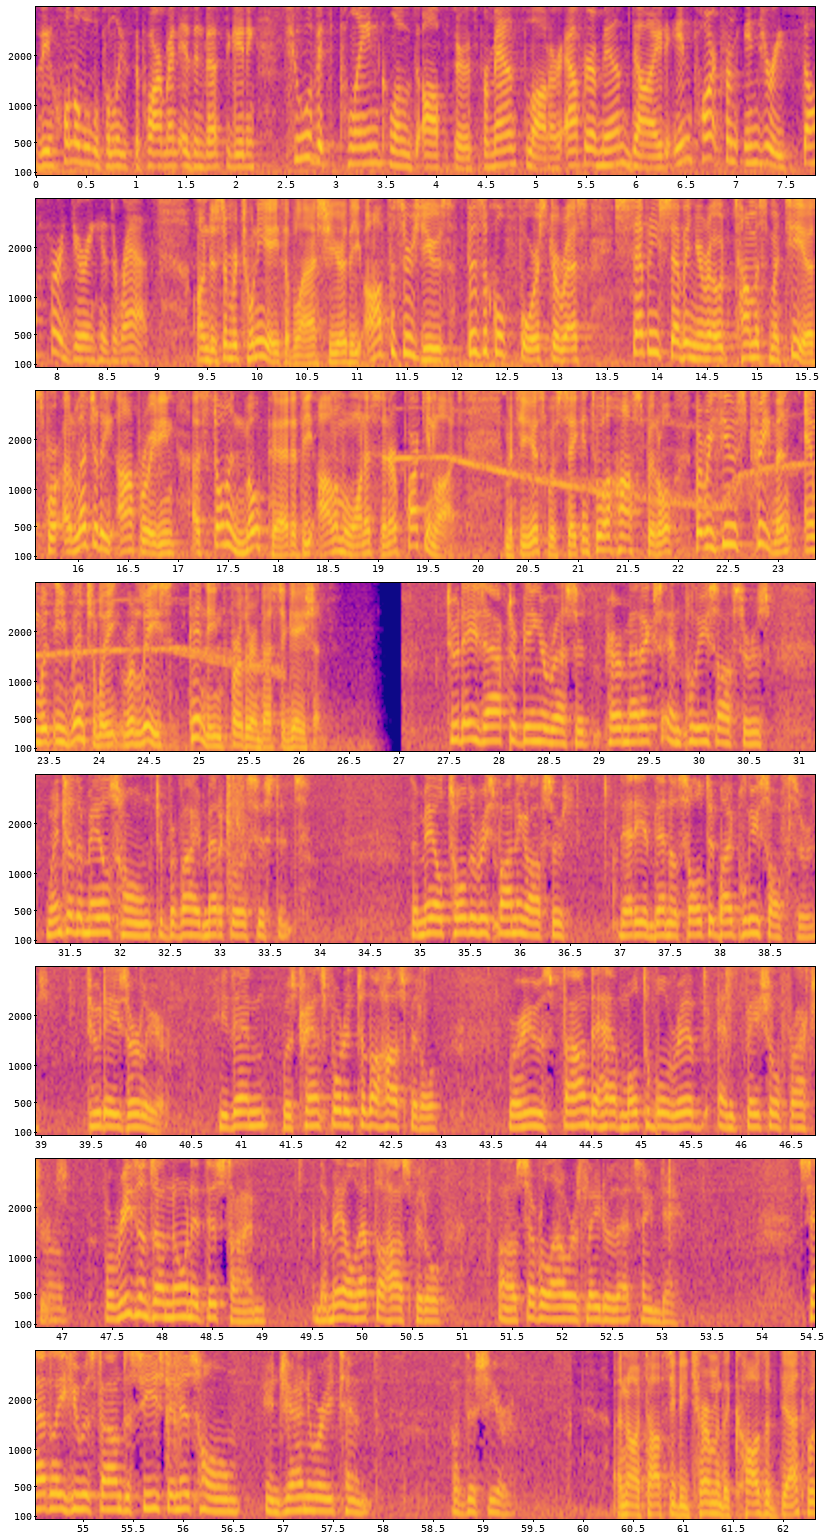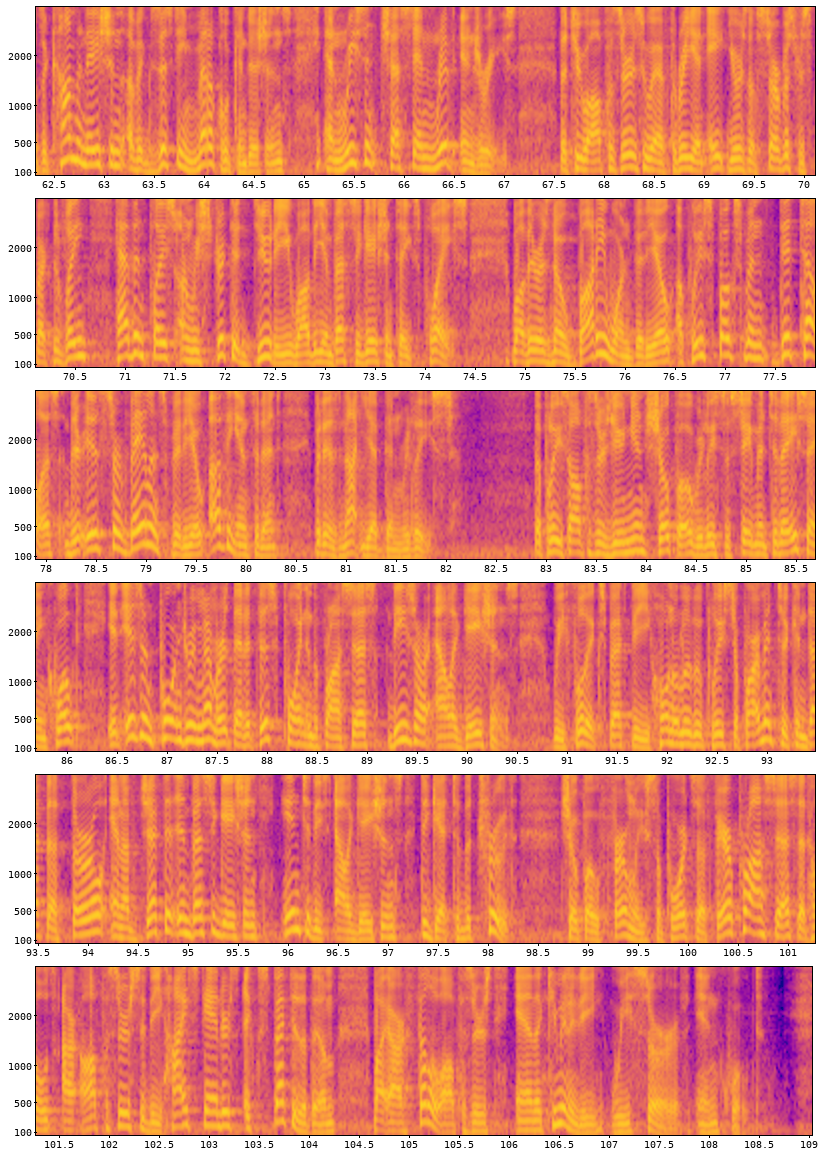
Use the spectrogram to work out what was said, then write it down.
The Honolulu Police Department is investigating two of its plainclothes officers for manslaughter after a man died in part from injuries suffered during his arrest. On December 28th of last year, the officers used physical force to arrest 77-year-old Thomas Matias for allegedly operating a stolen moped at the Ala Moana Center parking lot. Matias was taken to a hospital but refused treatment and was eventually released pending further investigation. Two days after being arrested, paramedics and police officers went to the male's home to provide medical assistance. The male told the responding officers that he had been assaulted by police officers two days earlier. He then was transported to the hospital where he was found to have multiple rib and facial fractures. For reasons unknown at this time, the male left the hospital uh, several hours later that same day. Sadly, he was found deceased in his home in January 10th of this year. An autopsy determined the cause of death was a combination of existing medical conditions and recent chest and rib injuries. The two officers, who have three and eight years of service respectively, have been placed on restricted duty while the investigation takes place. While there is no body-worn video, a police spokesman did tell us there is surveillance video of the incident, but it has not yet been released. The Police Officers Union, SHOPO, released a statement today saying, quote, it is important to remember that at this point in the process, these are allegations. We fully expect the Honolulu Police Department to conduct a thorough and objective investigation into these allegations to get to the truth. SHOPO firmly supports a fair process that holds our officers to the high standards expected of them by our fellow officers and the community we serve, end quote.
